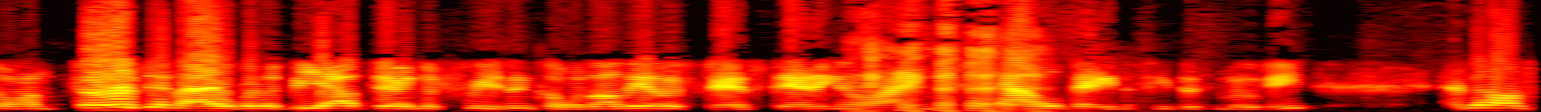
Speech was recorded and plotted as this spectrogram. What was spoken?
So on Thursday night, we're going to be out there in the freezing cold with all the other fans standing in line, salivating to see this movie. And then on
